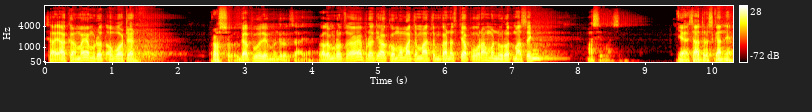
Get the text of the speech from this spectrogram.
saya agama yang menurut Allah dan Rasul. Enggak boleh menurut saya. Kalau menurut saya berarti agama macam-macam karena setiap orang menurut masing masing-masing. Ya, saya teruskan ya.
